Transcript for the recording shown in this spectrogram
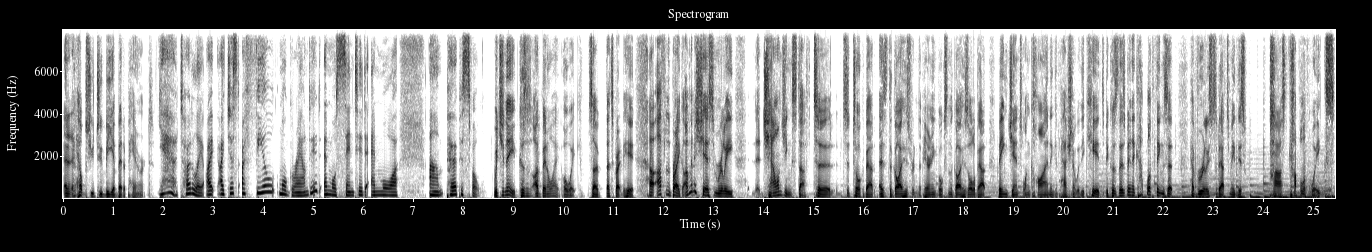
and it helps you to be a better parent. Yeah, totally. I, I just I feel more grounded and more centered and more um, purposeful. Which you need because I've been away all week. So that's great to hear. Uh, after the break, I'm going to share some really uh, challenging stuff to to talk about as the guy who's written the parenting books and the guy who's all about being gentle and kind and compassionate with your kids. Because there's been a couple of things that have really stood out to me this past couple of weeks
